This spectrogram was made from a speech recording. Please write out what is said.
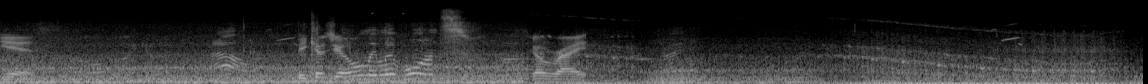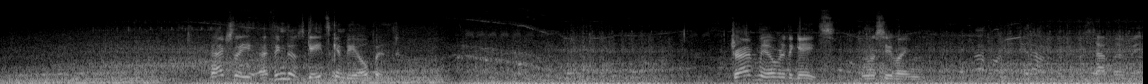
Yes. Oh my god. How? Because you only live once. Go right. Right? Actually, I think those gates can be opened. Drive me over to the gates. I want to see if I can. Fuck it, get out. Stop moving.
